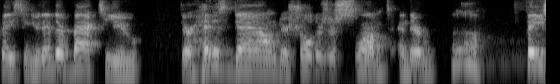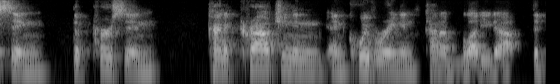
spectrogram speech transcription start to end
facing you. They have their back to you. Their head is down, their shoulders are slumped, and they're Oh, facing the person kind of crouching and, and quivering and kind of bloodied up. The,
